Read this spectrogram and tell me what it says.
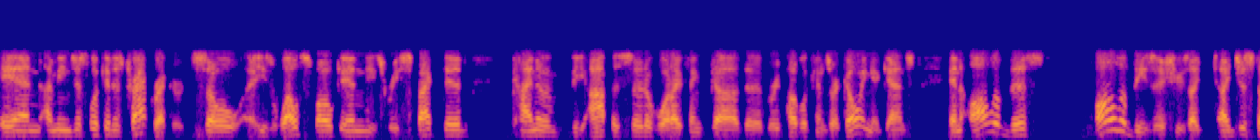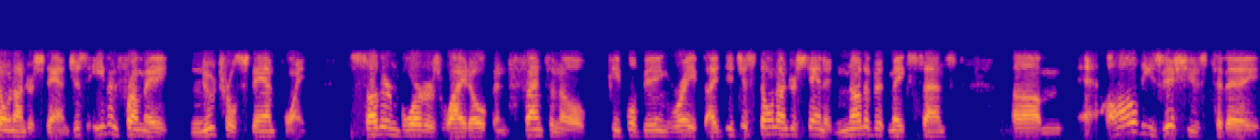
And I mean, just look at his track record. So uh, he's well spoken. He's respected. Kind of the opposite of what I think uh, the Republicans are going against. And all of this, all of these issues, I I just don't understand. Just even from a neutral standpoint, southern borders wide open, fentanyl, people being raped. I just don't understand it. None of it makes sense. Um, all these issues today,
